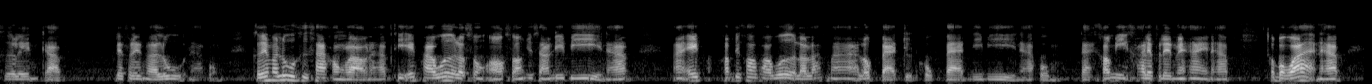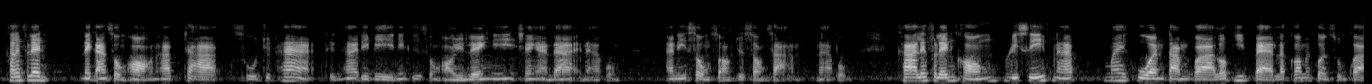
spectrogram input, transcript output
current กับ reference value นะครับผม current value คือค่าของเรานะครับที่ x power เราส่งออก 2.3 dB นะครับ RX optical power เรารับมาลบ8.68 dB นะครับผม แต่เขามีค่า reference ไว้ให้นะครับเขาบอกว่านะครับค่า reference ในการส่งออกนะครับจาก 0.5 ถึง 5 dB นี่คือส่งออกอยู่เลนนี้ใช้งานได้นะครับผม อันนี้ส่ง 2.23 นะครับผม ค่า reference ของ receive นะครับ ไม่ควรต่ำกว่าลบ28 แล้วก็ไม่ควรสูงกว่า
